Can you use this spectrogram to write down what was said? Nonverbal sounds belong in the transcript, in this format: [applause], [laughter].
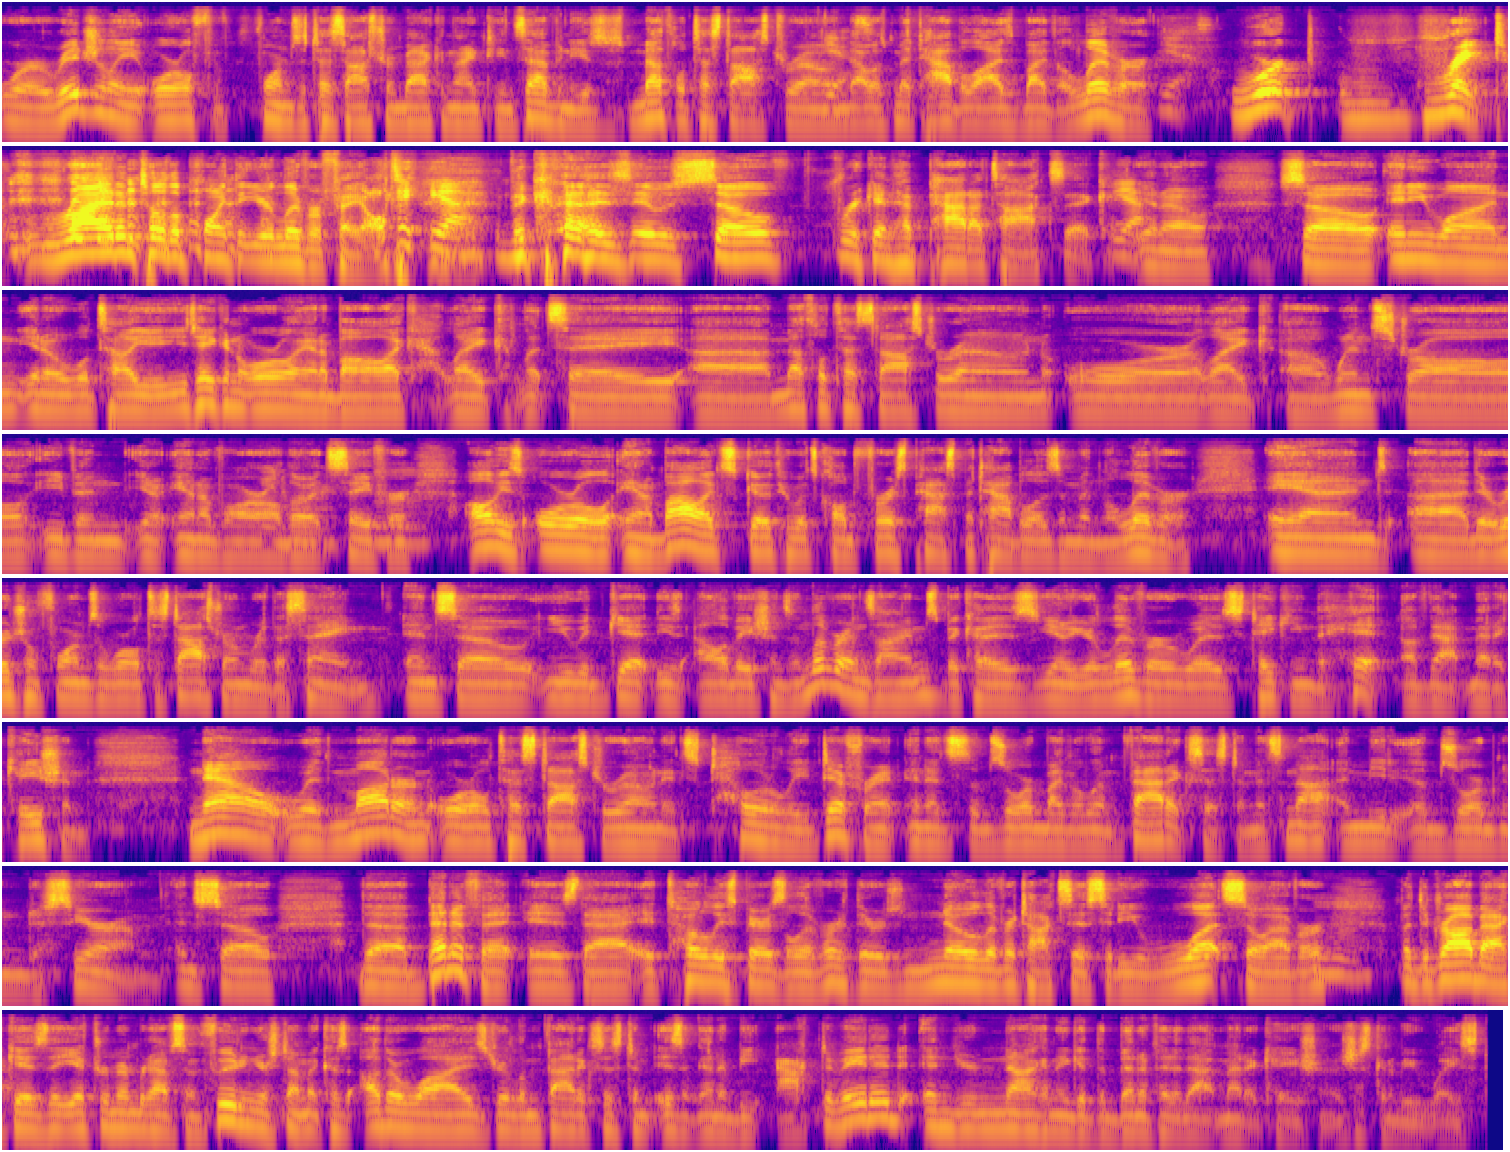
were originally oral forms of testosterone back in the 1970s, methyl testosterone Yes. that was metabolized by the liver, Yes. worked great right until the point that your liver failed. [laughs] Yeah. [laughs] Because it was so freaking hepatotoxic, Yeah. you know. So anyone, you know, will tell you you take an oral anabolic like let's say uh, methyl testosterone or like uh, Winstrol, even you know Anavar, although it's safer. All these oral anabolics go through what's called first pass metabolism in the liver, and uh, the original forms of oral testosterone were the same. And so you would get these elevations in liver enzymes because you know your liver was taking the hit of that medication. Now, with modern oral testosterone, it's totally different and it's absorbed by the lymphatic system. It's not immediately absorbed into serum. And so the benefit is that it totally spares the liver. There's no liver toxicity whatsoever. Mm-hmm. But the drawback is that you have to remember to have some food in your stomach because otherwise your lymphatic system isn't going to be activated and you're not going to get the benefit of that medication. It's just going to be wasted.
